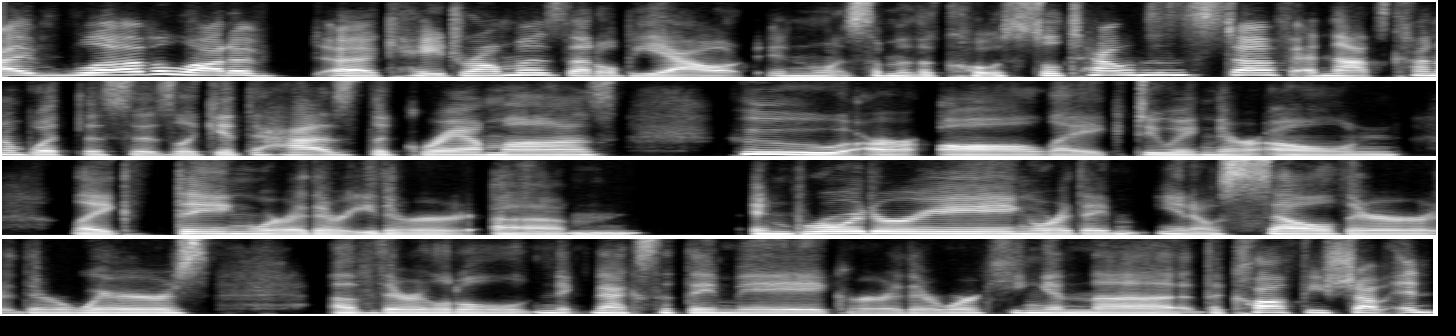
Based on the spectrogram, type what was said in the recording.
I love a lot of uh, K dramas that'll be out in what, some of the coastal towns and stuff. And that's kind of what this is. Like it has the grandmas who are all like doing their own like thing where they're either um, embroidering or they, you know, sell their their wares of their little knickknacks that they make or they're working in the the coffee shop. And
